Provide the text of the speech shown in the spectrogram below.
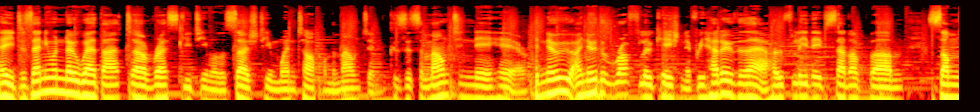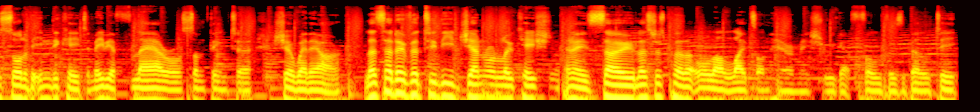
Hey, does anyone know where that uh, rescue team or the search team went up on the mountain? Because it's a mountain near here. I know I know the rough location. If we head over there, hopefully they've set up um, some sort of indicator, maybe a flare or something to show where they are. Let's head over to the general location. Anyways, so let's just put all our lights on here and make sure we get full visibility.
